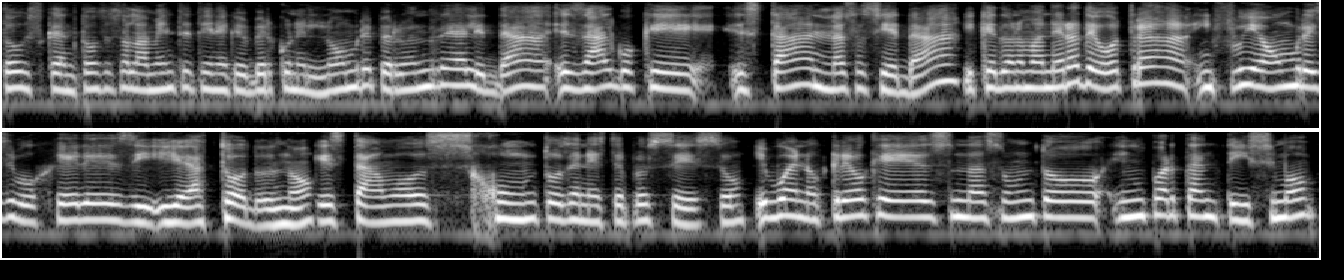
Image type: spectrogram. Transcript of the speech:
tóxica entonces solamente tiene que ver con el nombre, pero en realidad es algo que está en la sociedad y que de una manera o de otra influye a hombres y mujeres y, y a todos, ¿no? Que estamos juntos en este proceso. Y bueno, creo que es un asunto importantísimo.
